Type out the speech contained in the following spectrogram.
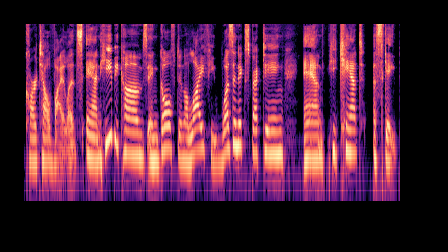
cartel violence. And he becomes engulfed in a life he wasn't expecting and he can't escape.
